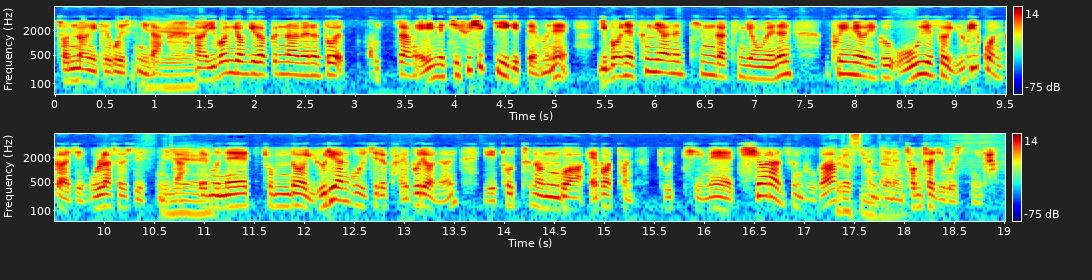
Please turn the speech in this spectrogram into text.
전망이 되고 있습니다. 예. 아, 이번 경기가 끝나면은 또 곧장 A매치 휴식기이기 때문에 이번에 승리하는 팀 같은 경우에는 프리미어리그 5위에서 6위권까지 올라설 수 있습니다. 예. 때문에 좀 더 유리한 골지를 밟으려는 이 토트넘과 에버턴 두 팀의 치열한 승부가 그렇습니다. 현재는 점쳐지고 있습니다.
